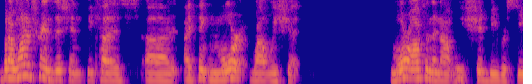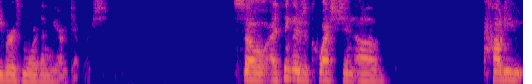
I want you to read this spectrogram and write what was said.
but I want to transition because uh, I think more. Well, we should. More often than not, we should be receivers more than we are givers. So I think there's a question of how do you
